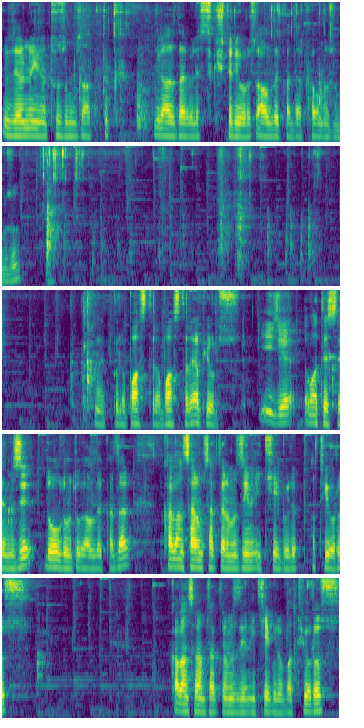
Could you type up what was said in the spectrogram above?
üzerine yine tuzumuzu attık. Biraz daha böyle sıkıştırıyoruz aldığı kadar kavanozumuzu. Evet böyle bastıra bastıra yapıyoruz. İyice domateslerimizi doldurduk aldığı kadar. Kalan sarımsaklarımızı yine ikiye bölüp atıyoruz. Kalan sarımsaklarımızı yine ikiye bölüp atıyoruz.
